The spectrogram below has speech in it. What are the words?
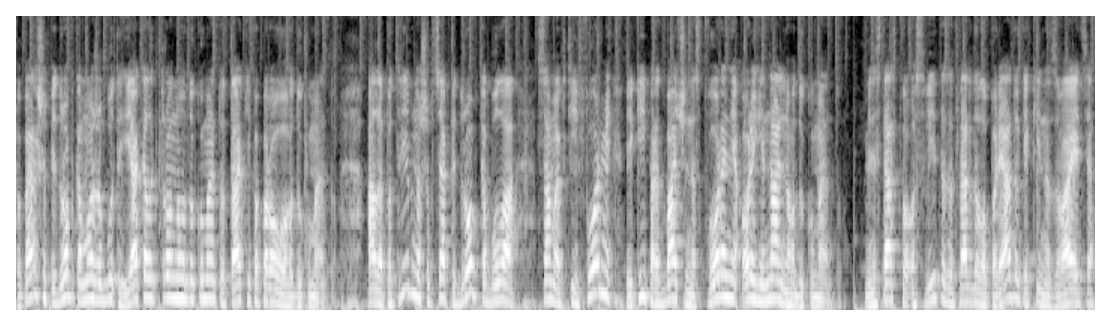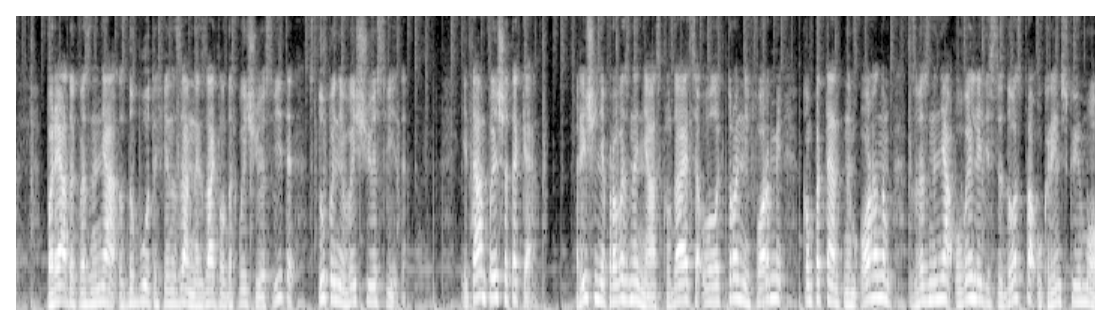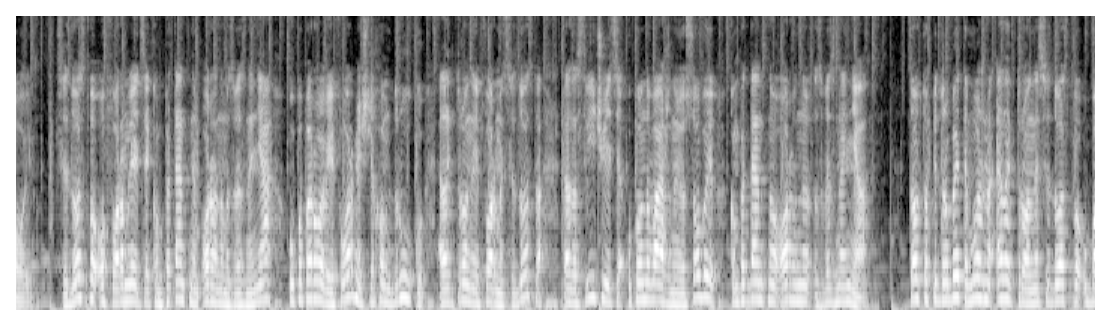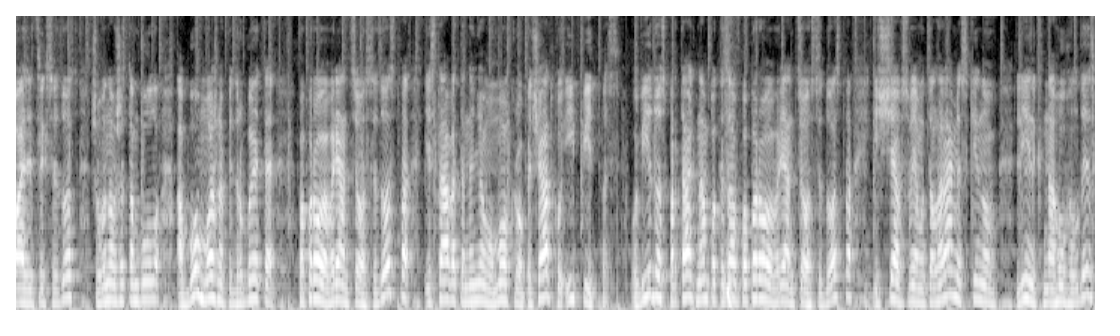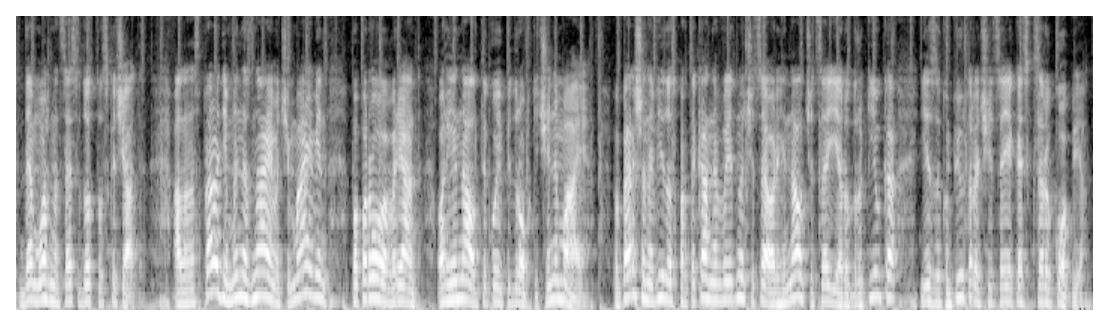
По-перше, підробка може бути як електронного документу, так і паперового документу. Але потрібно, щоб ця підробка була саме в тій формі, в якій передбачене створення оригінального документу. Міністерство освіти затвердило порядок, який називається Порядок визнання здобутих в іноземних закладах вищої освіти ступенів вищої освіти. І там пише таке: рішення про визнання складається у електронній формі компетентним органом з визнання у вигляді свідоцтва українською мовою. Свідоцтво оформлюється компетентним органом з визнання у паперовій формі шляхом друку електронної форми свідоцтва та засвідчується уповноваженою особою компетентного органу з визнання. Тобто підробити можна електронне свідоцтво у базі цих свідоцтв, щоб воно вже там було, або можна підробити паперовий варіант цього свідоцтва і ставити на ньому мокру печатку і підпис. У відео Спартак нам показав паперовий варіант цього свідоцтва і ще в своєму телеграмі скинув лінк на Google Диск, де можна це свідоцтво скачати. Але насправді ми не знаємо, чи має він паперовий варіант оригінал такої підробки, чи не має. По-перше, на відео Спартака не видно, чи це оригінал, чи це є роздруківка із комп'ютера, чи це якась ксерокопія.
